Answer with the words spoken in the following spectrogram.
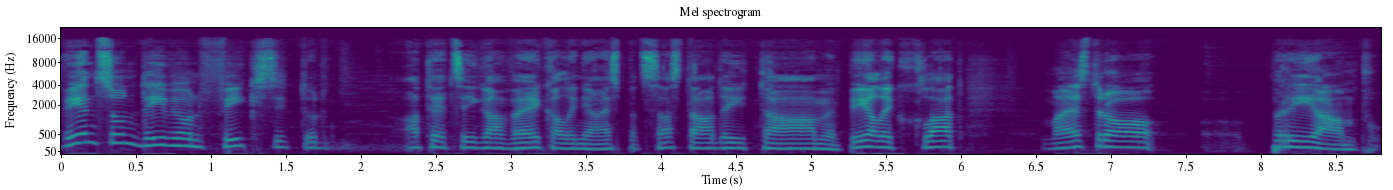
Viens un divi un fiksi tur attiecīgā veikaliņā es pat sastādīju tām, pieliku klāt maestro priampu,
